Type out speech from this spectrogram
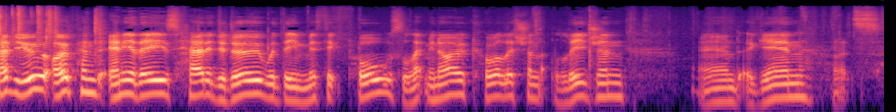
have you opened any of these? How did you do with the mythic pools? Let me know. Coalition, Legion, and again, let's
